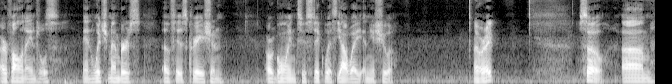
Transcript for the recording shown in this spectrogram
are fallen angels, and which members of his creation are going to stick with Yahweh and Yeshua. All right? So, um,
